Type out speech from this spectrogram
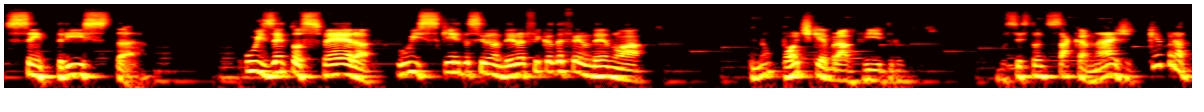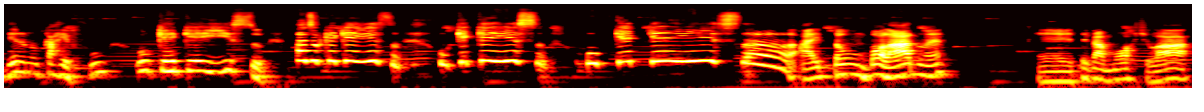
centrista, o isentosfera, o esquerda cirandeira fica defendendo lá. Não pode quebrar vidro. Vocês estão de sacanagem? Quebradeira no Carrefour? O que que é isso? Mas o que que é isso? O que que é isso? O que que é isso? Aí tão bolado, né? É, teve a morte lá.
